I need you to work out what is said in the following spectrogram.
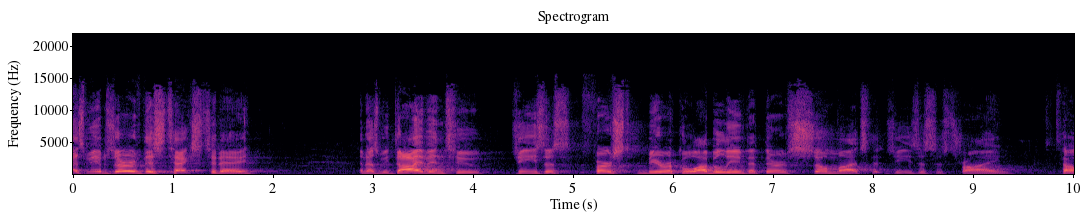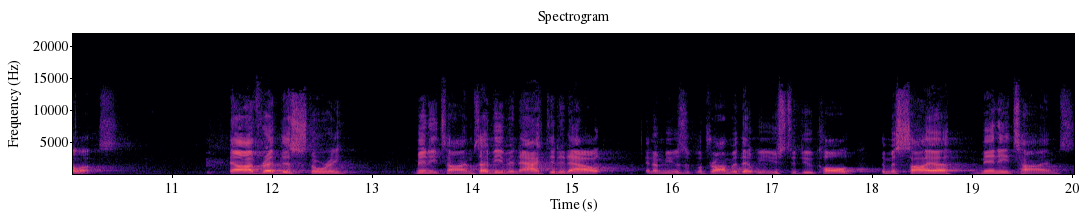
As we observe this text today, and as we dive into Jesus' first miracle, I believe that there is so much that Jesus is trying to tell us. Now, I've read this story many times. I've even acted it out in a musical drama that we used to do called The Messiah many times.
